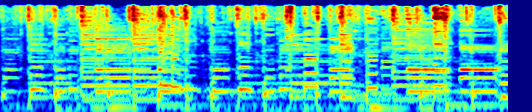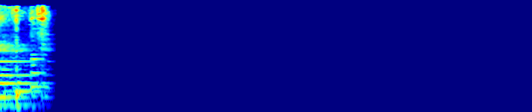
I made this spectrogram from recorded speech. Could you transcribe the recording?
Bye.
